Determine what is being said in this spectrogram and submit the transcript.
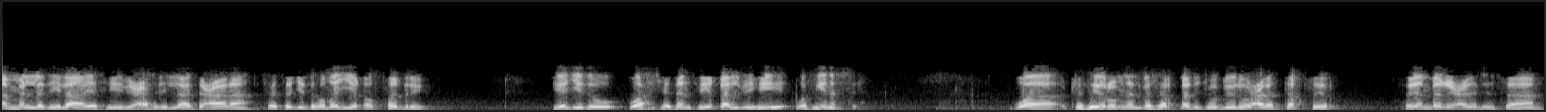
أما الذي لا يفي بعهد الله تعالى فتجده ضيق الصدر يجد وحشة في قلبه وفي نفسه. وكثير من البشر قد جبلوا على التقصير. فينبغي على الإنسان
